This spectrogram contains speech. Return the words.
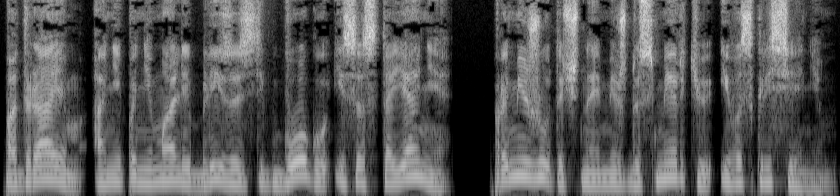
Под раем они понимали близость к Богу и состояние, промежуточное между смертью и воскресением.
